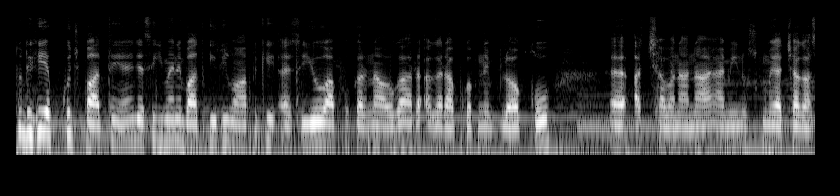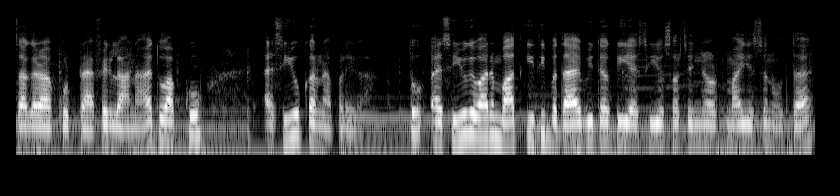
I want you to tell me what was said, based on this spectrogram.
तो देखिए, अब कुछ बातें हैं। जैसे कि मैंने बात की थी वहाँ पे कि एस e आपको करना होगा अगर आपको अपने ब्लॉग को अच्छा बनाना है आई मीन उसमें अच्छा खासा अगर आपको ट्रैफ़िक लाना है तो आपको एस e करना पड़ेगा। तो एस e के बारे में बात की थी, बताया भी था कि एस सर्च इंजन ऑप्टिमाइजेशन होता है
